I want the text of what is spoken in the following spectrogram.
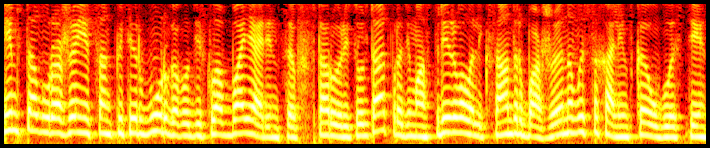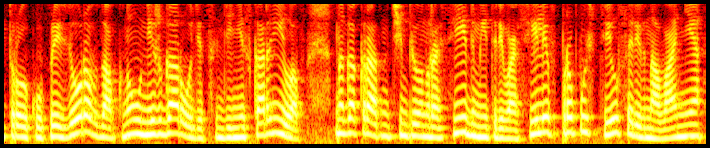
Им стал уроженец Санкт-Петербурга Владислав Бояринцев. Второй результат продемонстрировал Александр Баженов из Сахалинской области. Тройку призеров замкнул нижегородец Денис Корнилов. Многократный чемпион России Дмитрий Васильев пропустил соревнования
